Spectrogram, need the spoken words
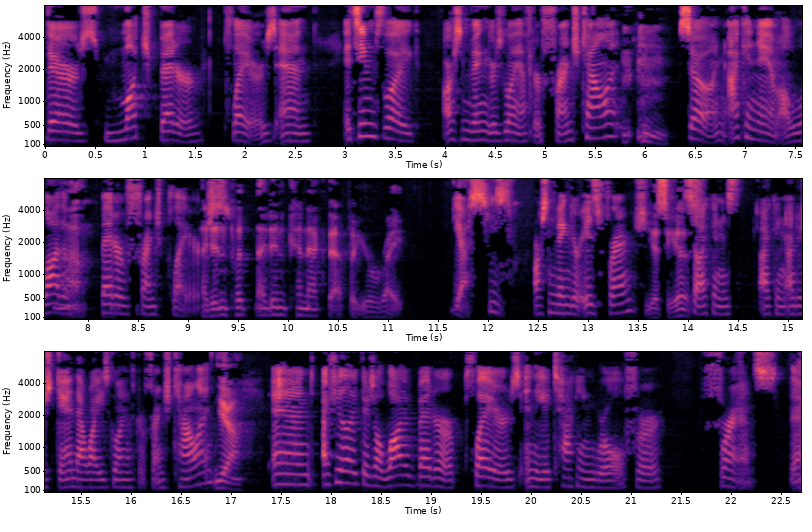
there's much better players, and it seems like Arsene Wenger is going after French talent. so, and I can name a lot Ah. of better French players. I didn't put, I didn't connect that, but you're right. Yes, he's Arsene Wenger is French, Yes, he is. so I can I can understand that why he's going after French talent. Yeah, And I feel like there's a lot of better players in the attacking role for France than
